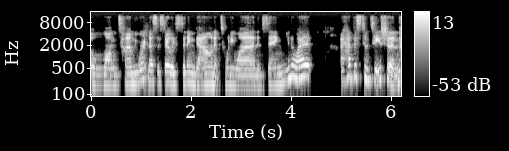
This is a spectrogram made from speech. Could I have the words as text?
a long time. We weren't necessarily sitting down at 21 and saying, you know what, I had this temptation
